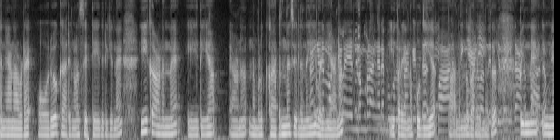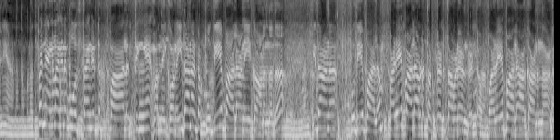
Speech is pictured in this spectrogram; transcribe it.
തന്നെയാണ് അവിടെ ഓരോ കാര്യങ്ങളും സെറ്റ് ചെയ്തിരിക്കുന്നത്. ഈ കാണുന്ന ഏരിയ ആണ് നമ്മൾ കടന്നു ചെല്ലുന്ന ഈ വഴിയാണ് ഈ പറയുന്ന പുതിയ പാലം എന്ന് പറയുന്നത്. പിന്നെ ഇങ്ങനെയാണ് നമ്മൾ ഇപ്പൊ ഞങ്ങൾ അങ്ങനെ ഭൂതത്താങ്കിട്ട് പാലത്തിങ്ങെ വന്നിക്കോണേ ഇതാണ് കേട്ടോ പുതിയ പാലാണ് ഈ കാണുന്നത്. ഇതാണ് പുതിയ പാലം പഴയ പാലം അവിടെ തൊട്ടടുത്ത് അവിടെ ഉണ്ട് കേട്ടോ. പഴയ പാലം ആ കാണുന്നതാണ്.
